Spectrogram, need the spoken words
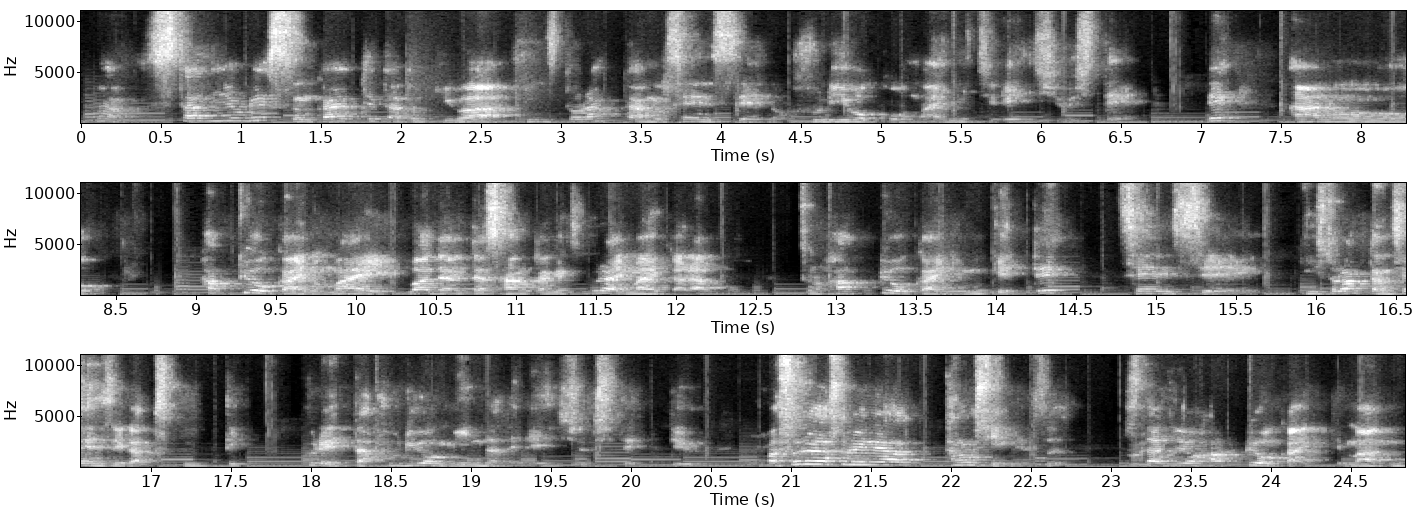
まあ、スタジオレッスン通ってた時はインストラクターの先生の振りをこう毎日練習してであの発表会の前はだいたい3ヶ月ぐらい前からもうその発表会に向けて先生インストラクターの先生が作ってくれた振りをみんなで練習してっていう、まあ、それはそれで楽しいんです。スタジオ発表会って、まあ、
